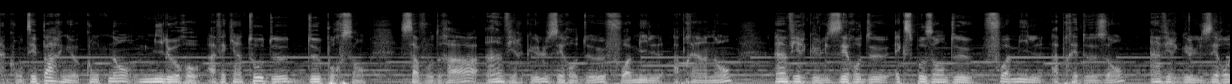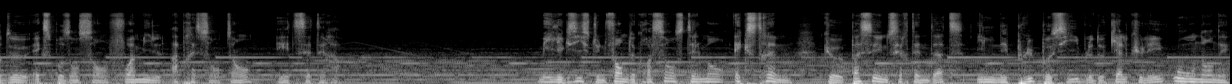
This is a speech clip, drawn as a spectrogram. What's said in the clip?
Un compte épargne contenant 1000 euros avec un taux de 2%, ça vaudra 1,02 fois 1000 après un an, 1,02 exposant 2 fois 1000 après 2 ans, 1,02 exposant 100 fois 1000 après 100 ans, etc. Mais il existe une forme de croissance tellement extrême que, passé une certaine date, il n'est plus possible de calculer où on en est,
